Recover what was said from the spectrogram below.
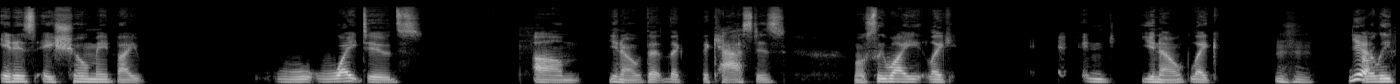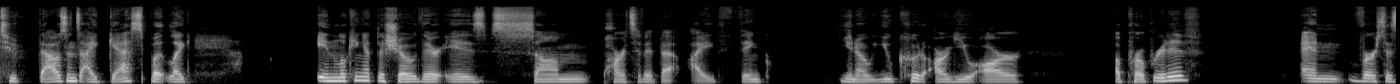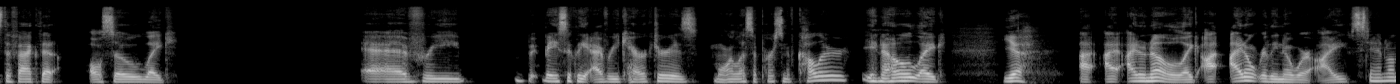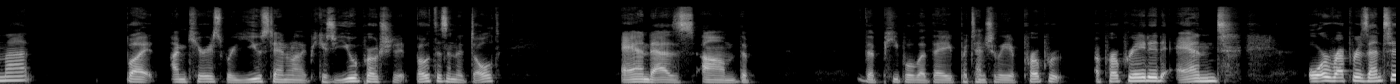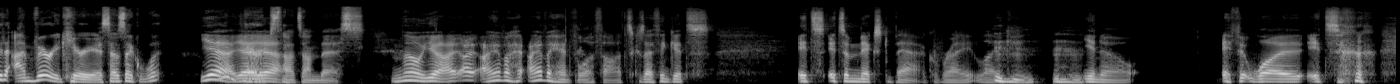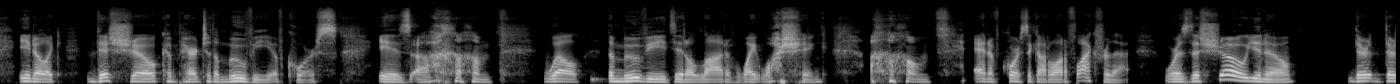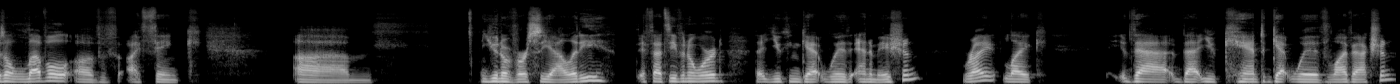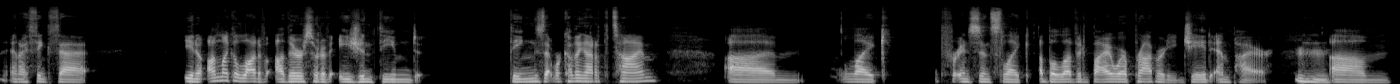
it is a show made by w- white dudes um you know the the the cast is mostly white like and you know like hmm Yeah. early 2000s i guess but like in looking at the show there is some parts of it that i think you know you could argue are appropriative and versus the fact that also like every basically every character is more or less a person of color you know like Yeah. I, I, I don't know. Like I, I don't really know where I stand on that, but I'm curious where you stand on it because you approached it both as an adult and as um the the people that they potentially appropri- appropriated and or represented. I'm very curious. I was like, what? Yeah. what are Yeah. Derek's Yeah. Thoughts on this? No, yeah, I, I, have a I have a handful of thoughts because I think it's it's it's a mixed bag, right? Like Mhm, mhm. you know, if it was, it's you know, like this show compared to the movie, of course, is uh, um, well, the movie did a lot of whitewashing, um, and of course, it got a lot of flack for that. Whereas this show, you know, there there's a level of I think um universality if that's even a word that you can get with animation right like that that you can't get with live action and i think that you know unlike a lot of other sort of asian themed things that were coming out at the time um like for instance, like a beloved Bioware property, Jade Empire. Mhm. Um,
